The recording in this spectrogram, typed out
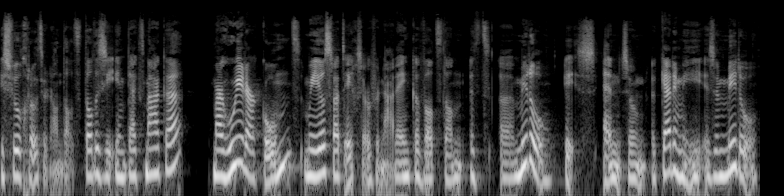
is veel groter dan dat. Dat is die impact maken. Maar hoe je daar komt, moet je heel strategisch over nadenken wat dan het uh, middel is. En zo'n academy is een middel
